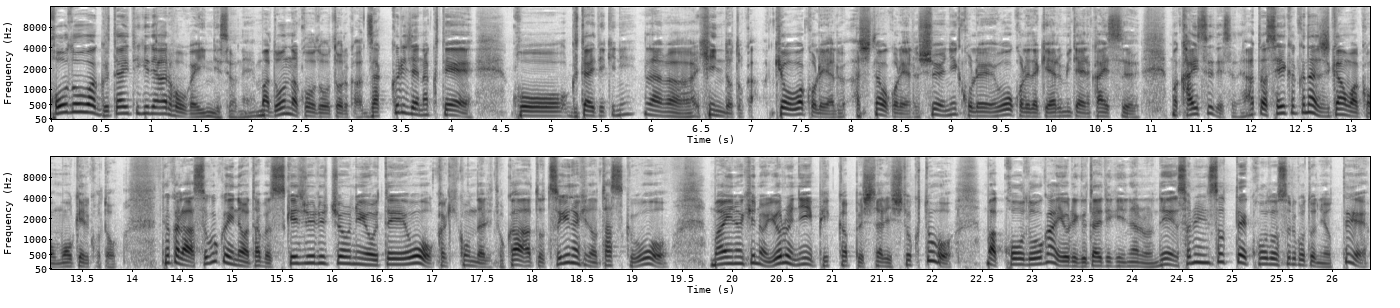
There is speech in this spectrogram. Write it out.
行動は具体的である方がいいんですよね。まあ、どんな行動をとるか。ざっくりじゃなくて、こう、具体的に。だから、頻度とか、今日はこれやる、明日はこれやる、週にこれをこれだけやるみたいな回数。まあ、回数ですよね。あとは正確な時間枠を設けること。だから、すごくいいのは多分、スケジュール帳に予定を書き込んだりとか、あと次の日のタスクを前の日の夜にピックアップしたりしとくと、まあ、行動がより具体的になるので、それに沿って行動することによって、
